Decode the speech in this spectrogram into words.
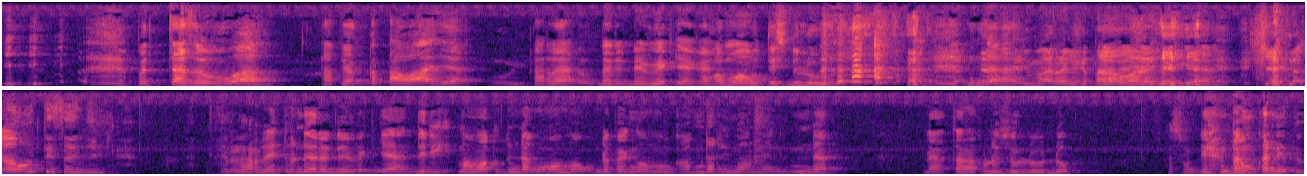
pecah semua tapi aku ketawa aja Wih, karena dari damage ya kan Oh, kamu autis dulu. enggak dimarahin ketawa damage-nya. Kayak anak autis anjing. karena itu dari damage-nya jadi mamaku tuh ndak ngomong udah pengen ngomong kamu dari mana enggak datang aku disuruh duduk. Langsung dihantamkan itu.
